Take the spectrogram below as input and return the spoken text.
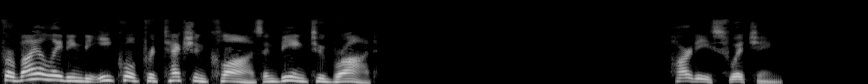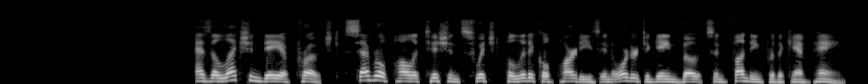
For violating the Equal Protection Clause and being too broad. Party switching As election day approached, several politicians switched political parties in order to gain votes and funding for the campaign.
